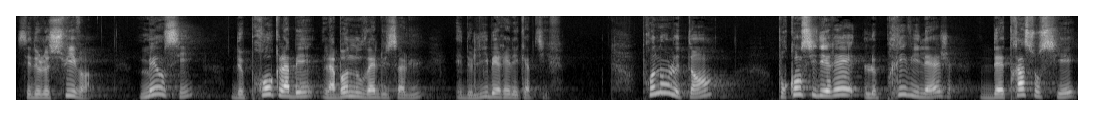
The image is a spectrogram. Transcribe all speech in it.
c'est de le suivre, mais aussi de proclamer la bonne nouvelle du salut et de libérer les captifs. Prenons le temps pour considérer le privilège d'être associé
